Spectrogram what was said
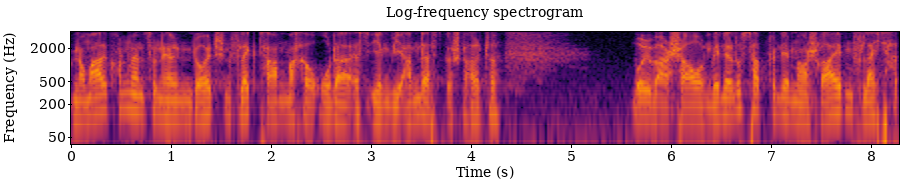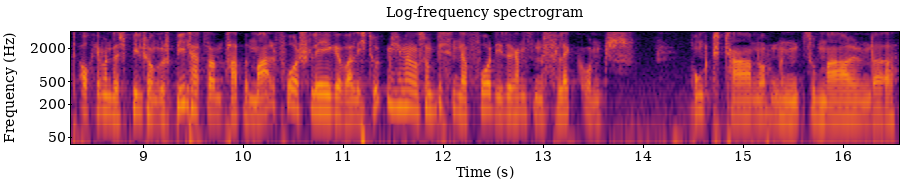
normal konventionellen deutschen Flecktarn mache oder es irgendwie anders gestalte, wohl mal schauen. Wenn ihr Lust habt, könnt ihr mal schreiben. Vielleicht hat auch jemand das Spiel schon gespielt, hat so ein paar Bemalvorschläge, weil ich drücke mich immer noch so ein bisschen davor, diese ganzen Fleck- und Punkttarnungen zu malen. Da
